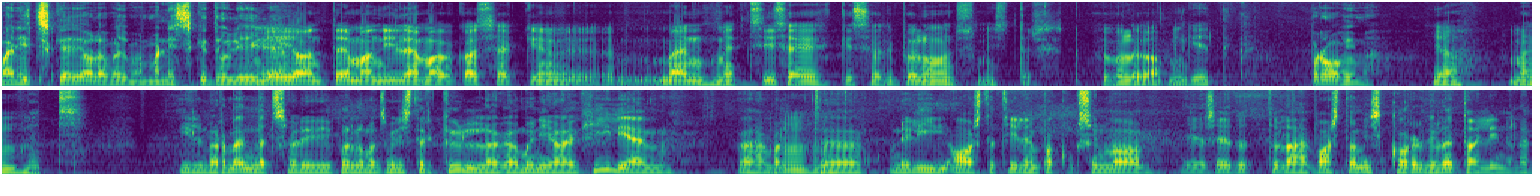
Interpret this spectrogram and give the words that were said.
Manitski ei ole võimalik, Manitski tuli hiljem. ei olnud, tema on hiljem, aga kas äkki Mändmets ise, kes oli põllumajandusminister, võib-olla ka mingi hetk? proovime. jah, Mändmets Ilmar Mändmets oli põllumajandusminister küll, aga mõni aeg hiljem, vähemalt mm -hmm. neli aastat hiljem pakuksin ma ja seetõttu läheb vastamiskord üle Tallinnale.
